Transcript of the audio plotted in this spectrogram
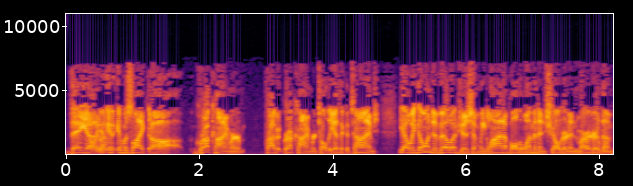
They, uh, Oh, yeah. it, it was like, uh, Bruckheimer, Private Bruckheimer told the Ithaca Times, yeah, we go into villages and we line up all the women and children and murder Mm-hmm. them.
